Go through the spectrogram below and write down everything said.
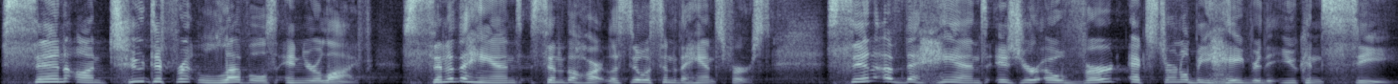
sin on two different levels in your life sin of the hands, sin of the heart. Let's deal with sin of the hands first. Sin of the hands is your overt external behavior that you can see.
